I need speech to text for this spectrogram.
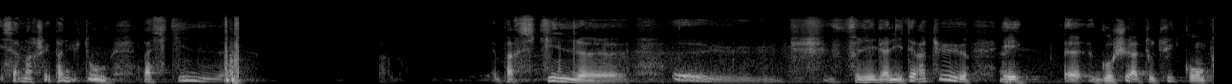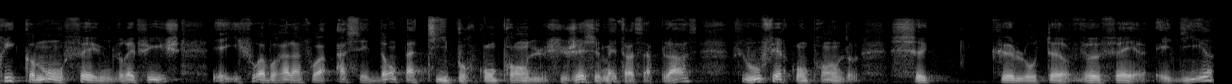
ça marchait pas du tout parce qu'ils parce qu'ils faisaient de la littérature et Gaucher a tout de suite compris comment on fait une vraie fiche il faut avoir à la fois assez d'empathie pour comprendre le sujet, se mettre à sa place, vous faire comprendre ce que l'auteur veut faire et dire,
